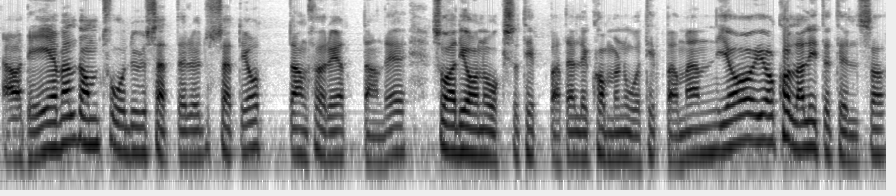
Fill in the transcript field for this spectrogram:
Ja, det är väl de två du sätter. Du sätter ju åttan före ettan. Det, så hade jag nog också tippat, eller kommer nog att tippa. Men jag, jag kollar lite till så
